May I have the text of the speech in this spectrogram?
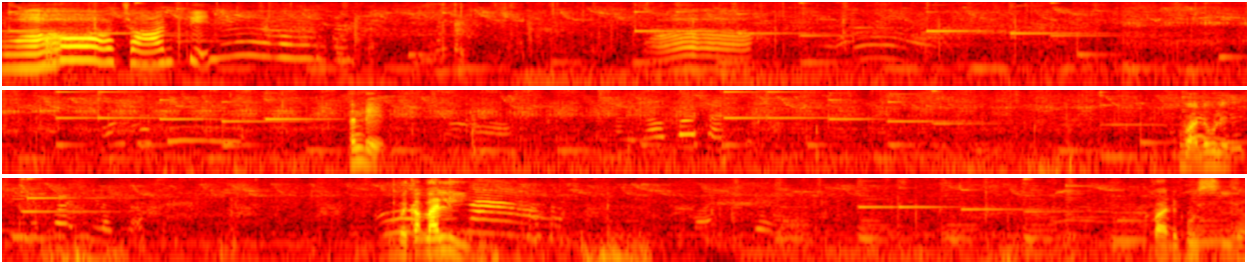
Wah, cantiknya. Wah. Cantik. Buat tu boleh. Dekat Bali. Apa ada kursi tu.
